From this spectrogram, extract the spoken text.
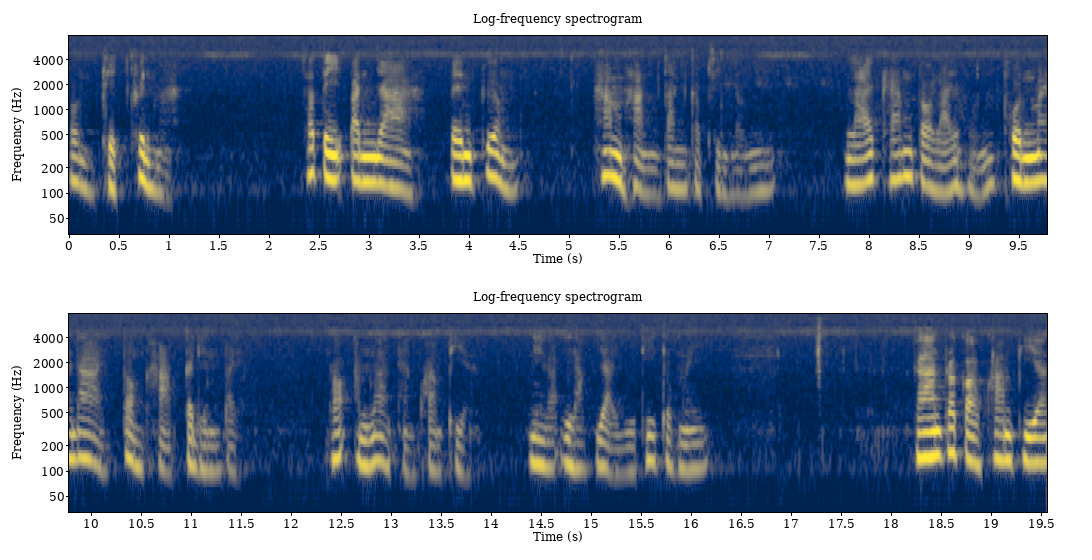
ต้นผิดขึ้นมา สติปัญญาเป็นเครื่องห้ามหันกันกับสิ่งเหล่านี้ หลายครั้งต่อหลายหนทนไม่ได้ต้องขาดกระเด็นไป เพราะอำนาจแห่งความเพียร นี่แหละหลักใหญ่อยู่ที่ตรงนี้ การประกอบความเพียร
